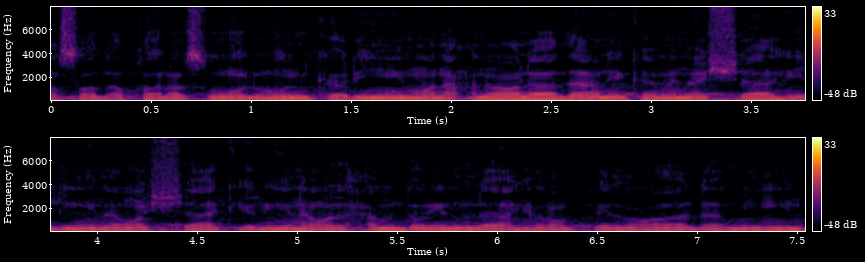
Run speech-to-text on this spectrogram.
وصدق رسوله الكريم. ونحن على ذلك من الشاهدين والشاكرين. والحمد لله رب العالمين.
